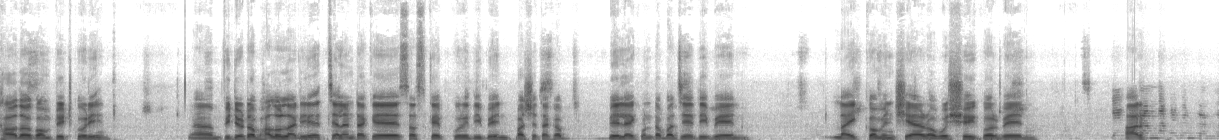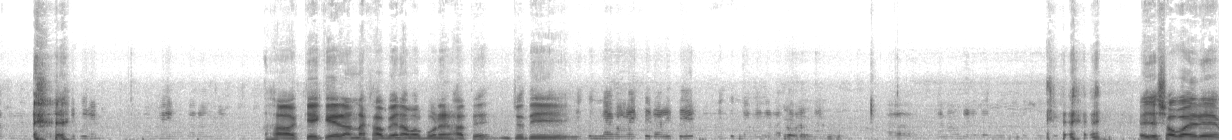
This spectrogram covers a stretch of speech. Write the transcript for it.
খাওয়া দাওয়া কমপ্লিট করি ভিডিওটা ভালো লাগলে চ্যানেলটাকে সাবস্ক্রাইব করে দিবেন। পাশে থাকা বেল আইকনটা বাজিয়ে দিবেন। লাইক কমেন্ট শেয়ার অবশ্যই করবেন। আর হ্যাঁ কে কে রান্না খাবেন আমার বোনের হাতে? যদি এই যে সবাই রে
